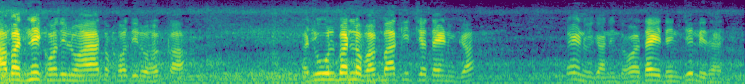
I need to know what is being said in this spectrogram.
આ બાદ નહીં ખોદેલું, આ તો ખોદેલું હક્કા. હજુ ઉલબદલો ભાગ બાકી જ છે ત્રણ વીઘા. ત્રણ વીઘાની તો હવે દઈને જેટલી થાય?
